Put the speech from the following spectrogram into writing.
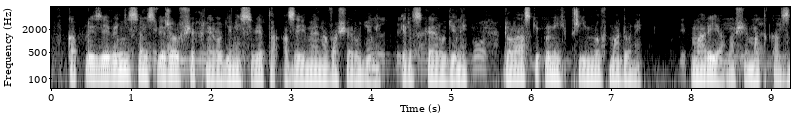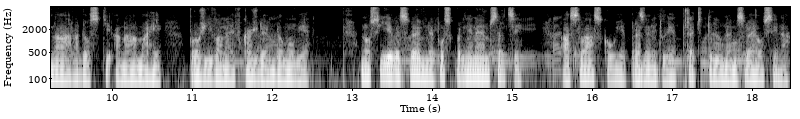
V kapli zjevení jsem svěřil všechny rodiny světa a zejména vaše rodiny, irské rodiny, do lásky plných přímluv Madony. Maria, naše matka, zná radosti a námahy prožívané v každém domově. Nosí je ve svém neposkvrněném srdci a s láskou je prezentuje před trůnem svého syna.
